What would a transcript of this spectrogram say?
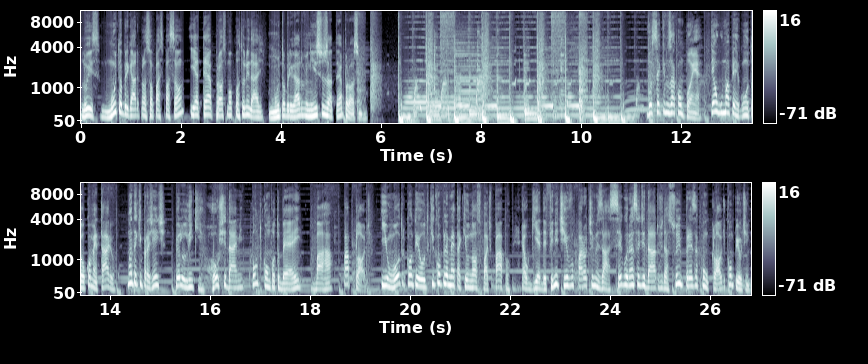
Luiz, muito obrigado pela sua participação e até a próxima oportunidade. Muito obrigado, Vinícius. Até a próxima. Você que nos acompanha, tem alguma pergunta ou comentário? Manda aqui pra gente pelo link hostdime.com.br barra papocloud. E um outro conteúdo que complementa aqui o nosso bate-papo é o guia definitivo para otimizar a segurança de dados da sua empresa com cloud computing.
